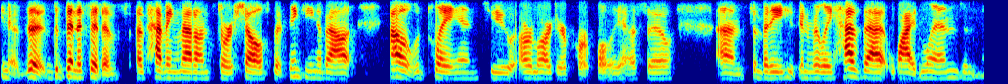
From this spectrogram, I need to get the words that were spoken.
you know the the benefit of of having that on store shelves, but thinking about how it would play into our larger portfolio. So um, somebody who can really have that wide lens and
